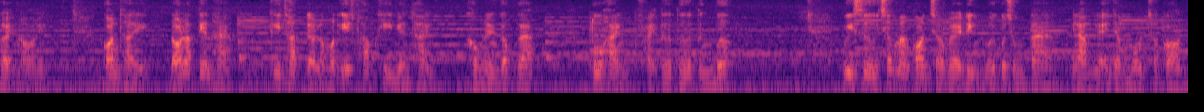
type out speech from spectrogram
cười nói. Con thấy, đó là tiên hạc, Kỳ thật đều là một ít pháp khí biến thành, Không nên gấp gáp. Tu hành phải từ từ từng bước vị sư trước mang con trở về đỉnh núi của chúng ta làm lễ nhập môn cho con.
